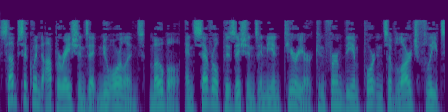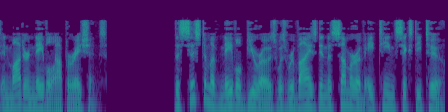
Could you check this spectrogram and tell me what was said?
Subsequent operations at New Orleans, Mobile, and several positions in the interior confirmed the importance of large fleets in modern naval operations. The system of naval bureaus was revised in the summer of 1862.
